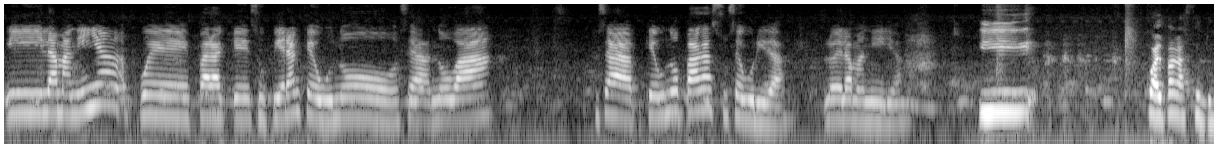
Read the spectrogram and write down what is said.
Y la manilla, pues para que supieran que uno, o sea, no va, o sea, que uno paga su seguridad, lo de la manilla. ¿Y cuál pagaste tú?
